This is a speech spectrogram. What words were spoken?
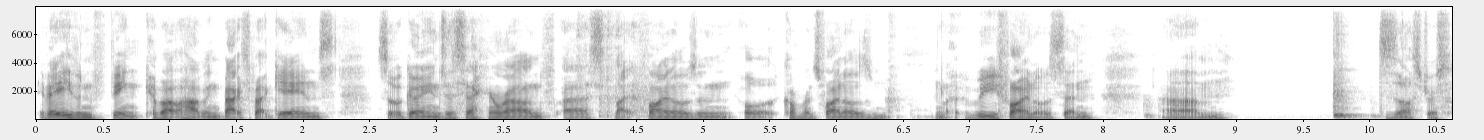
if they even think about having back to back games, sort of going into second round, uh, like finals and or conference finals, V finals, then um, disastrous.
